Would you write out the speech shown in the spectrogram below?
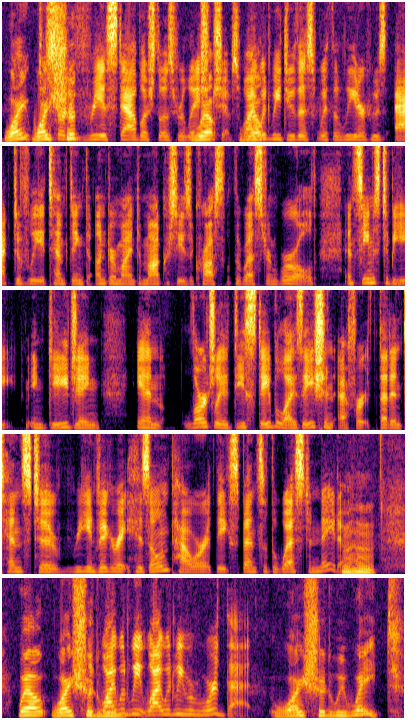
Why? Why to sort should? of reestablish those relationships. Why well- would we do this with a leader who's actively attempting to undermine democracies across the Western world and seems to be engaging in largely a destabilization effort that intends to reinvigorate his own power at the expense of the West and NATO? Mhm. Well, why should Why we? would we? Why would we reward that? Why should we wait?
